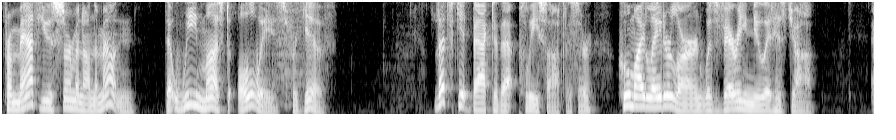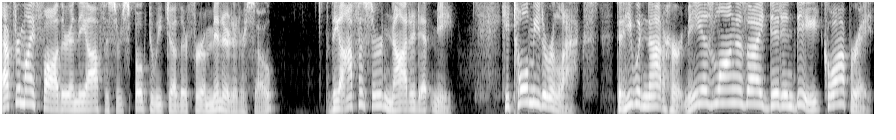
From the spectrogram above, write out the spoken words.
from Matthew's Sermon on the Mountain, that we must always forgive. Let's get back to that police officer, whom I later learned was very new at his job. After my father and the officer spoke to each other for a minute or so, the officer nodded at me. He told me to relax, that he would not hurt me as long as I did indeed cooperate.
